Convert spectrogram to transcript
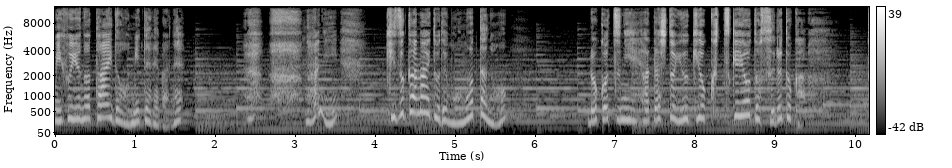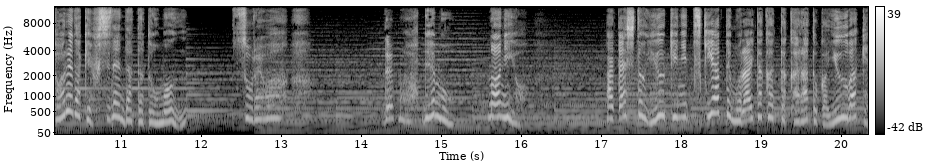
美冬の態度を見てればね。え何？気づかないとでも思ったの？露骨に私と結城をくっつけようとするとかどれだけ不自然だったと思う？それはでも。でも何よ？私と結城に付き合ってもらいたかったからとか言うわけ？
